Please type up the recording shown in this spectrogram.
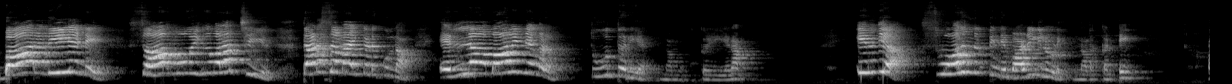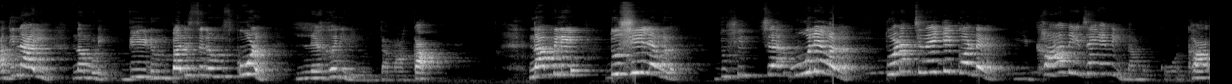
ഭാരതീയന്റെ സാമൂഹിക വളർച്ചയിൽ തടസ്സമായി കിടക്കുന്ന എല്ലാ മാലിന്യങ്ങളും തൂത്തെറിയാൻ നമുക്ക് കഴിയണം. ഇന്ത്യ സ്വാതന്ത്ര്യത്തിന്റെ വഴിയിലൂടെ നടക്കട്ടെ. അതിനായി നമ്മുടെ വീടും പരിസരവും സ്കൂളും ലഹരി വിമുക്തമാക്കാം. നമ്മിലെ ദുശീലങ്ങളും ദുഷിച്ച മൂല്യങ്ങളും തുടച്ചു നീക്കിക്കൊണ്ട് ഈ ഗാന്ധി ജയന്തി നമുക്ക് ഓർക്കാം.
